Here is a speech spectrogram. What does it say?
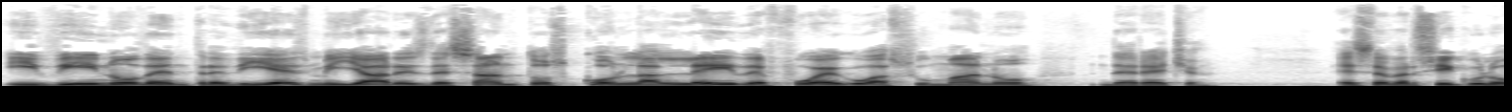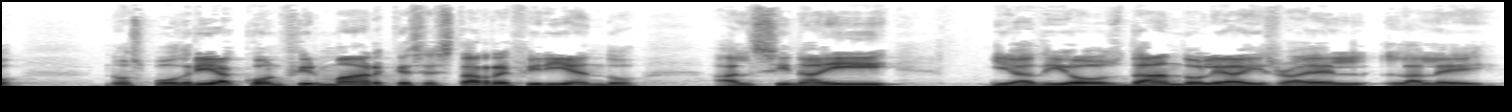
y vino de entre diez millares de santos con la ley de fuego a su mano derecha. Ese versículo nos podría confirmar que se está refiriendo al Sinaí y a Dios dándole a Israel la ley.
